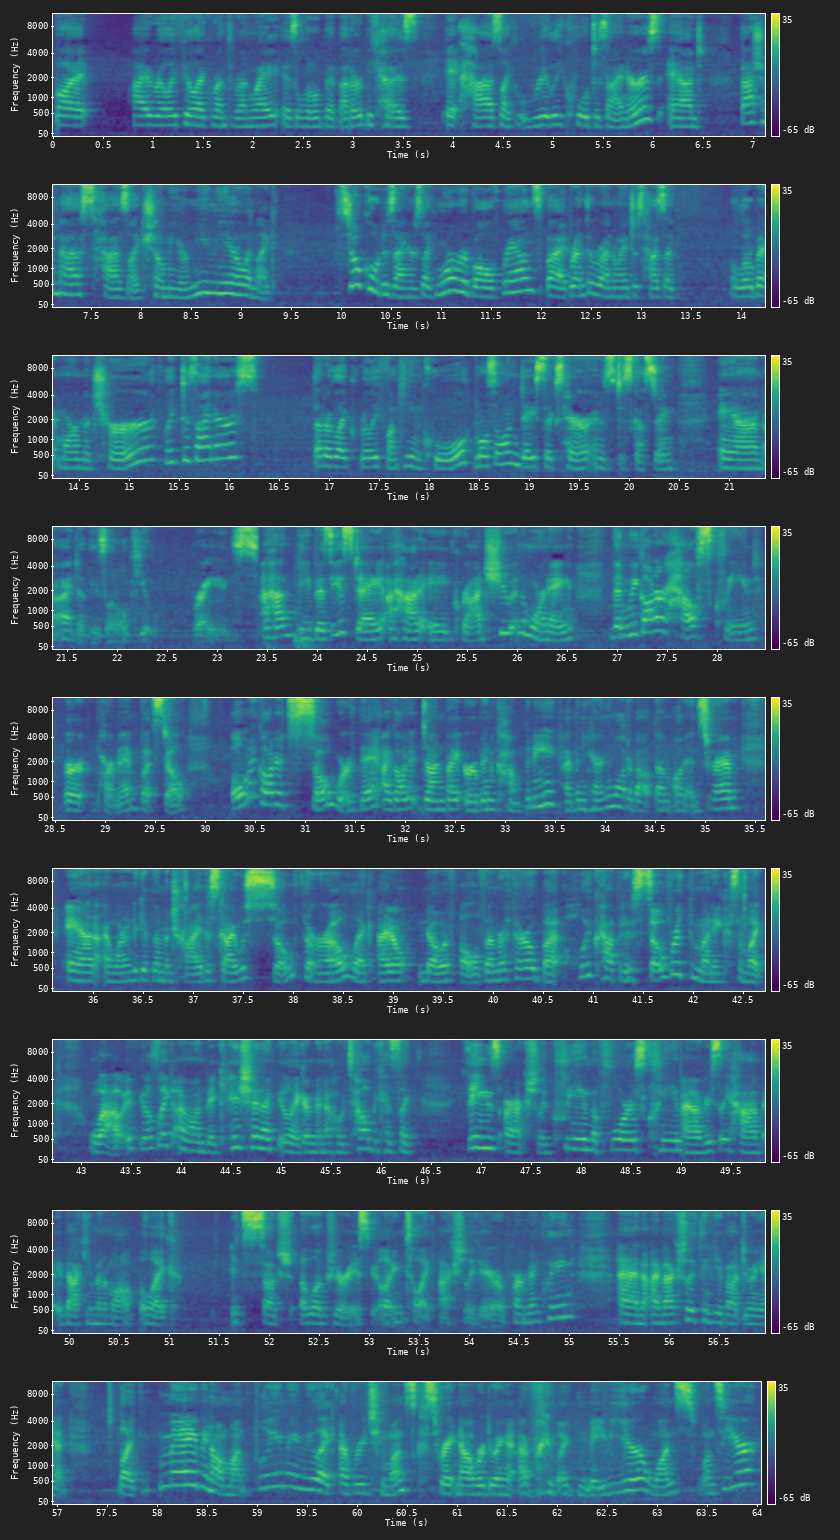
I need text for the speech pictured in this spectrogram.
but I really feel like Rent the Runway is a little bit better because it has like really cool designers, and Fashion Pass has like Show Me Your Mumu and like still cool designers, like more Revolve brands, but Rent the Runway just has like a little bit more mature like designers that are like really funky and cool. I'm also on day six hair and it's disgusting and I did these little cute braids. I had the busiest day. I had a grad shoot in the morning. Then we got our house cleaned, or apartment, but still. Oh my god, it's so worth it. I got it done by Urban Company. I've been hearing a lot about them on Instagram and I wanted to give them a try. This guy was so thorough. Like, I don't know if all of them are thorough, but holy crap, it is so worth the money because I'm like, wow, it feels like I'm on vacation. I feel like I'm in a hotel because like things are actually clean. The floor is clean. I obviously have a vacuum and a mop, but like it's such a luxurious feeling to like actually get your apartment cleaned and I'm actually thinking about doing it like maybe not monthly maybe like every two months because right now we're doing it every like maybe year once once a year.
